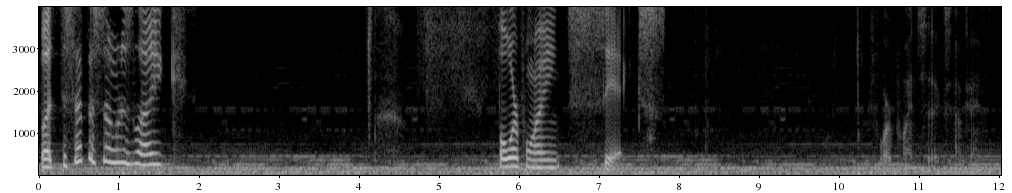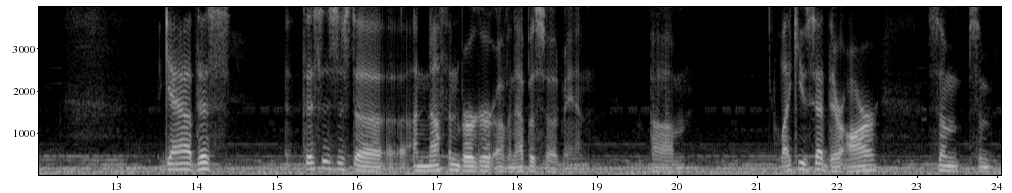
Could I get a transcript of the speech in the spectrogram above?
But this episode is like 4.6. 4.6, okay. Yeah, this this is just a, a nothing burger of an episode, man. Um, like you said, there are some some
